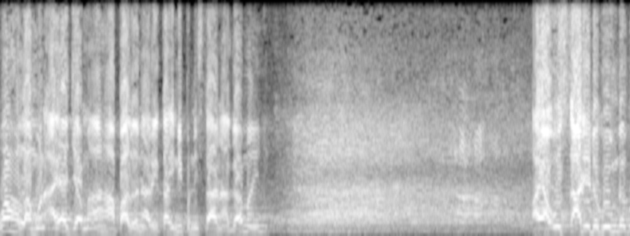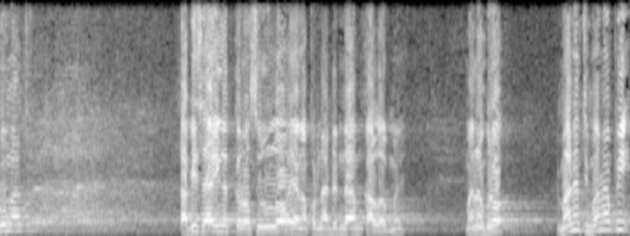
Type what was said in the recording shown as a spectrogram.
Wah, lamun ayah jamaah hafaleun harita ini penistaan agama ini. Ayah ustaz degung-degung. Tapi saya ingat ke Rasulullah yang gak pernah dendam we. Mana bro? Mana di mana pi?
